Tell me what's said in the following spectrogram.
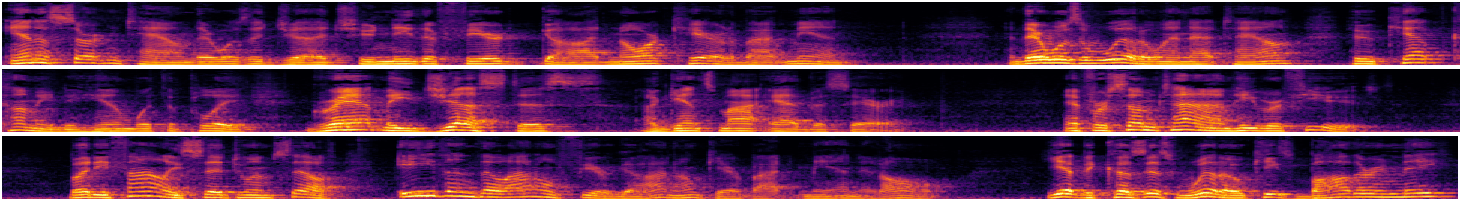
in a certain town there was a judge who neither feared God nor cared about men. And there was a widow in that town who kept coming to him with the plea, Grant me justice against my adversary. And for some time he refused. But he finally said to himself, Even though I don't fear God, I don't care about men at all, yet because this widow keeps bothering me,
